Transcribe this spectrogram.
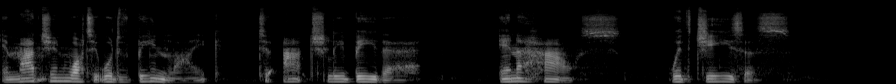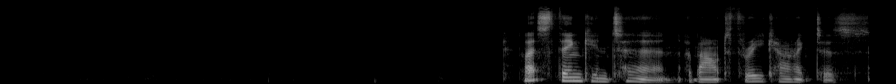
Imagine what it would have been like to actually be there in a house with Jesus. Let's think in turn about three characters.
